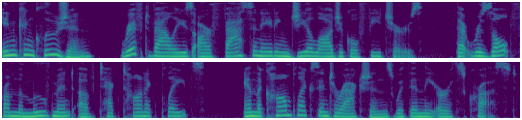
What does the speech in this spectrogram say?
In conclusion, rift valleys are fascinating geological features that result from the movement of tectonic plates and the complex interactions within the Earth's crust.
